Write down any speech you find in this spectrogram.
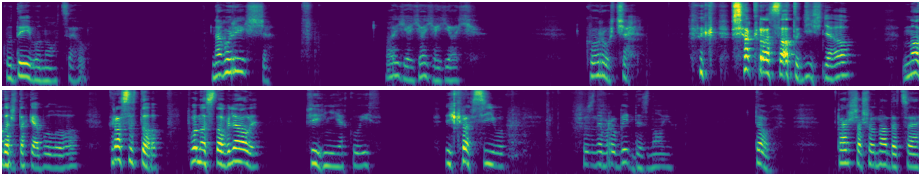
Куди воно цього? На горище. Ай-яй-яй-яй-яй. Коротше, вся краса тодішня, а? Надо ж таке було, а? Красота. Понаставляли фігні якоїсь. І красиво. Що з ним робити, не знаю. Так, перше, що треба, це.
